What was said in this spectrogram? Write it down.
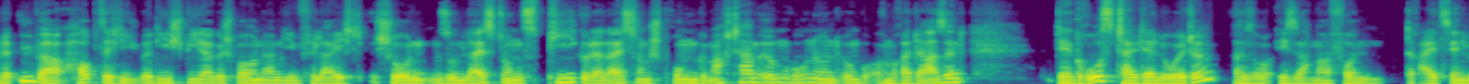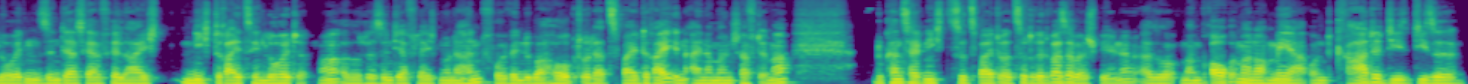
oder über hauptsächlich über die Spieler gesprochen haben, die vielleicht schon so einen Leistungspeak oder Leistungssprung gemacht haben irgendwo ne, und irgendwo auf dem Radar sind. Der Großteil der Leute, also ich sag mal von 13 Leuten sind das ja vielleicht nicht 13 Leute. Ne? Also das sind ja vielleicht nur eine Handvoll, wenn überhaupt, oder zwei, drei in einer Mannschaft immer. du kannst halt nicht zu zweit oder zu dritt Wasserball spielen. Ne? Also man braucht immer noch mehr. Und gerade die, diese,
